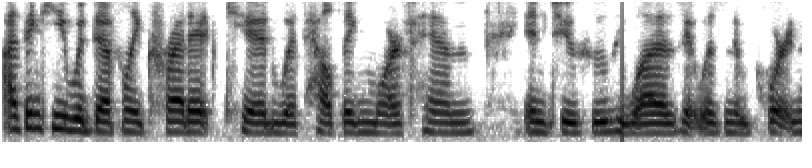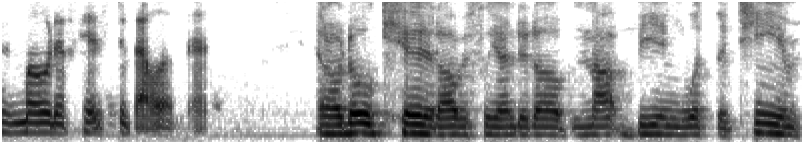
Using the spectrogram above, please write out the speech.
I think he would definitely credit Kidd with helping morph him into who he was. It was an important mode of his development. And although Kidd obviously ended up not being with the team,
